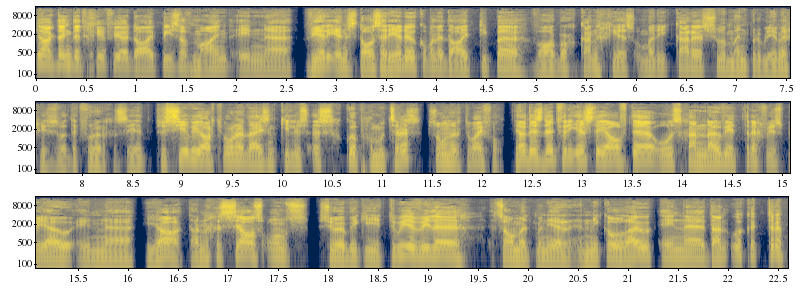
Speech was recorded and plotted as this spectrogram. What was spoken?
Ja, ek dink dit gee vir jou daai peace of mind en uh weer eens daar's 'n rede hoekom hulle daai tipe waarborg kan gee is omdat die karre so min probleme gee soos wat ek vroeër gesê het. So 7 jaar 200 000 km is goedkoop gemoedsrus sonder twyfel. Ja, dis dit vir die eerste helfte. Ons gaan nou weer terug wees by jou en uh ja, dan gesels ons so 'n bietjie twee wiele saam met meneer Nicolou en uh, dan ook 'n trip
